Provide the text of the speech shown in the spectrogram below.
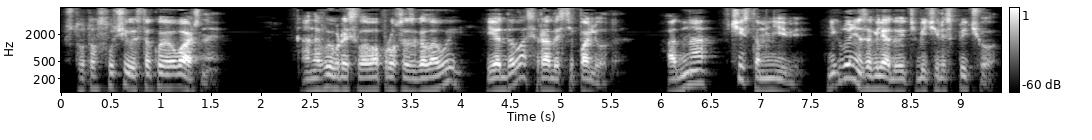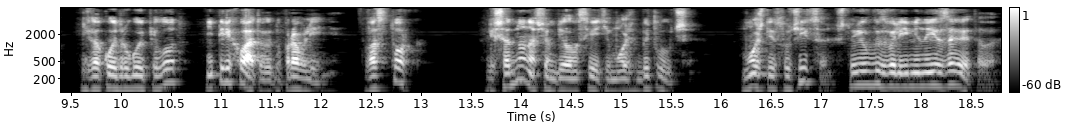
Что-то случилось такое важное. Она выбросила вопрос из головы и отдалась радости полета. Одна, в чистом небе, никто не заглядывает тебе через плечо, никакой другой пилот не перехватывает управление. Восторг. Лишь одно на всем белом свете может быть лучше. Может ли случиться, что ее вызвали именно из-за этого?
